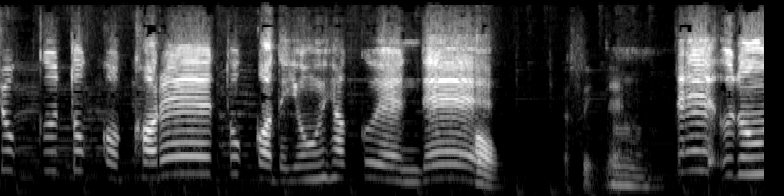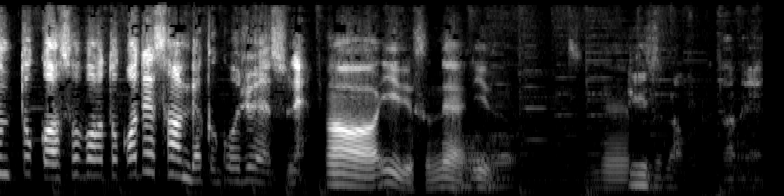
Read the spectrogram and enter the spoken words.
食とかカレーとかで400円で、安いね。うん。で、うどんとかそばとかで350円ですね。ああ、いいですね。いいですね。リーズナブルだね。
